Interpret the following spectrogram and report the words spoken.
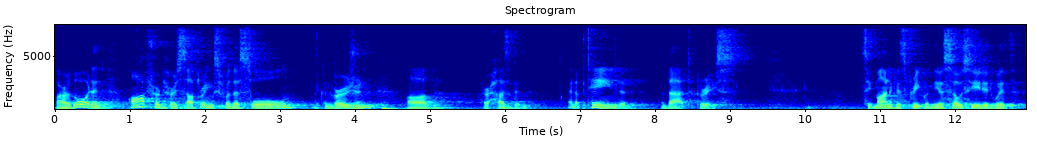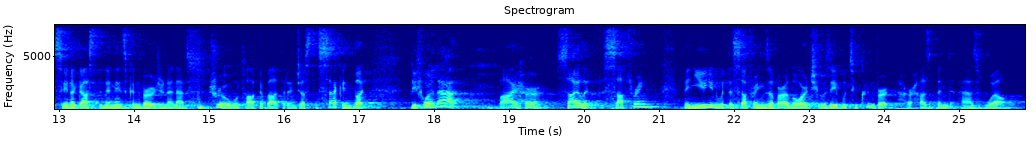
our Lord and offered her sufferings for the soul, the conversion of her husband, and obtained that grace. St. Monica is frequently associated with St. Augustine and his conversion, and that's true. We'll talk about that in just a second. But before that, by her silent suffering in union with the sufferings of our Lord, she was able to convert her husband as well.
